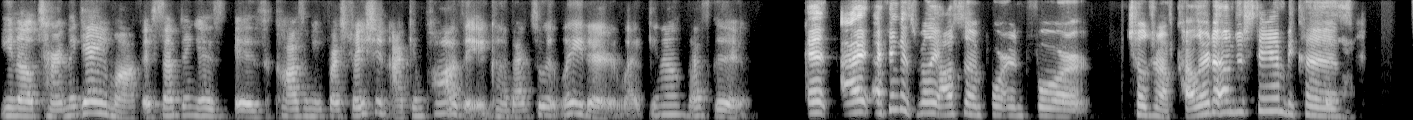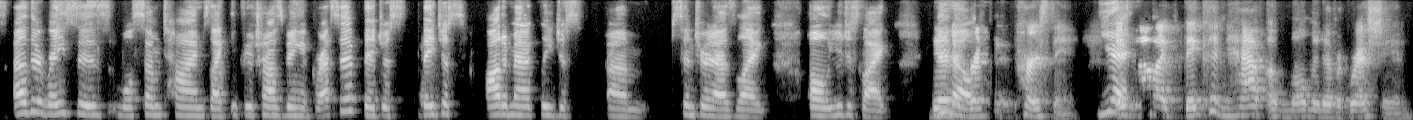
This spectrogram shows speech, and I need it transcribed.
you know turn the game off. If something is is causing me frustration i can pause it and come back to it later. Like you know that's good and i i think it's really also important for children of color to understand because yeah. other races will sometimes like if your child's being aggressive they just they just automatically just um center it as like oh you're just like They're you know aggressive person. Yeah. It's not like they couldn't have a moment of aggression.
